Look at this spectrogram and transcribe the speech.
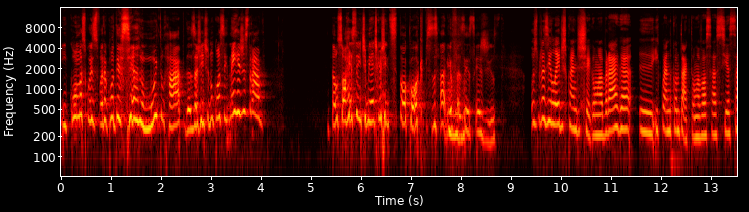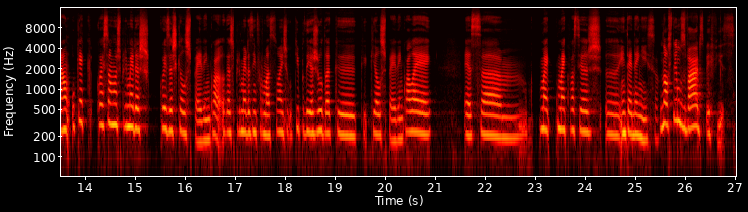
E como as coisas foram acontecendo muito rápidas, a gente não conseguia nem registrava. Então, só recentemente que a gente se tocou que precisaria fazer esse registro. Os brasileiros, quando chegam a Braga eh, e quando contactam a vossa associação, o que, é que quais são as primeiras coisas que eles pedem? as primeiras informações, o tipo de ajuda que, que, que eles pedem? Qual é essa. Como é, como é que vocês uh, entendem isso? Nós temos vários perfis.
